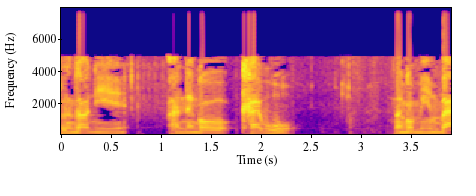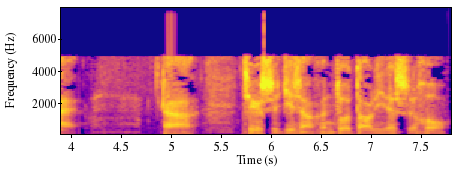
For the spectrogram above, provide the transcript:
等到你啊能够开悟，能够明白啊这个世界上很多道理的时候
